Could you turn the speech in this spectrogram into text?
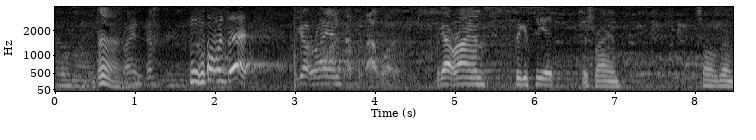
Oh. Ryan. what was that? We got Ryan. That's what that was. We got Ryan. If we can see it, there's Ryan. It's all of them.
